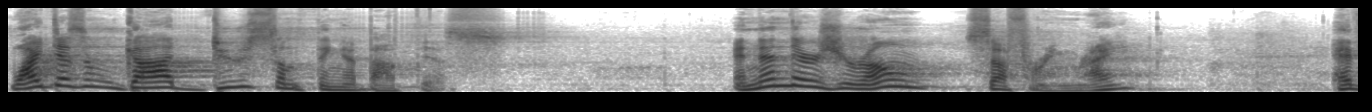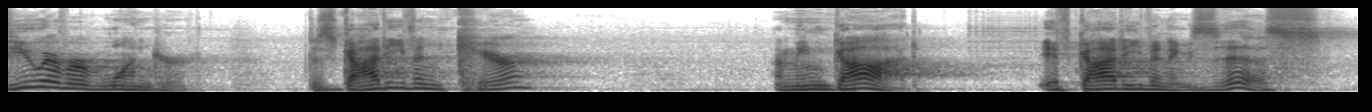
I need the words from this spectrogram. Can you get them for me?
Why doesn't God do something about this? And then there's your own suffering, right? Have you ever wondered, does God even care? I mean, God, if God even exists,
